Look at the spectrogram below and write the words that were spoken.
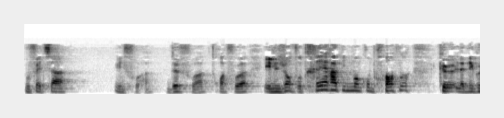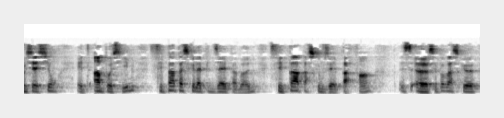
Vous faites ça une fois, deux fois, trois fois, et les gens vont très rapidement comprendre que la négociation est impossible. C'est pas parce que la pizza est pas bonne, c'est pas parce que vous n'avez pas faim, euh, c'est pas parce que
